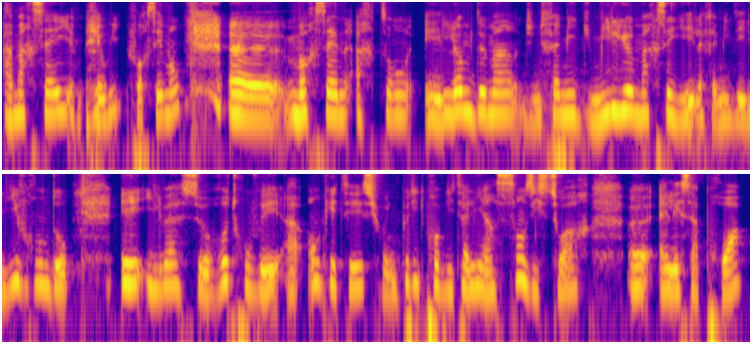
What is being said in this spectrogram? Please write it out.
à Marseille, mais oui, forcément. Euh, Morsen Arton est l'homme de main d'une famille du milieu marseillais, la famille des Livrando, et il va se retrouver à enquêter sur une petite prof d'italien sans histoire. Euh, elle est sa proie,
